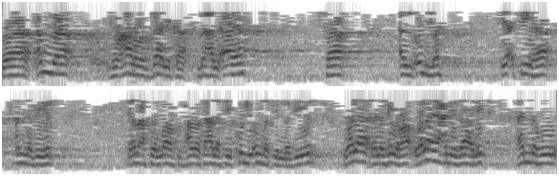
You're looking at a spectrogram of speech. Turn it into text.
وأما معارضة ذلك مع الآية فالأمة يأتيها النذير. يبعث الله سبحانه وتعالى في كل أمة نذير. ولا نذيرا ولا يعني ذلك أنه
